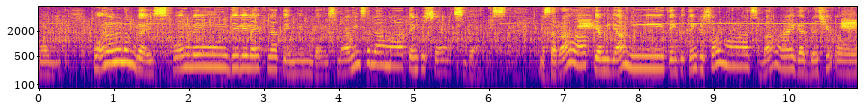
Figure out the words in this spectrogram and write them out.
mag kung ano na lang guys, kung ano na yung daily life natin, yan guys. Maraming salamat. Thank you so much guys. Masarap, yummy yummy. Thank you, thank you so much. Bye. God bless you all.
